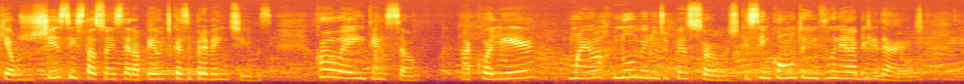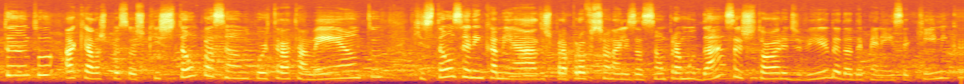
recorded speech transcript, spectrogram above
que é o Justiça em Estações Terapêuticas e Preventivas. Qual é a intenção? Acolher o maior número de pessoas que se encontram em vulnerabilidade tanto aquelas pessoas que estão passando por tratamento, que estão sendo encaminhadas para profissionalização, para mudar essa história de vida da dependência química,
